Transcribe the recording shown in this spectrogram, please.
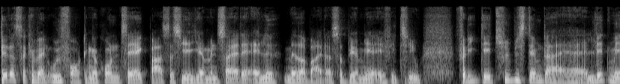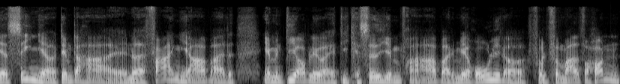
Det, der så kan være en udfordring, og grunden til, at jeg ikke bare så siger, jamen, så er det alle medarbejdere, som bliver mere effektive. Fordi det er typisk dem, der er lidt mere senior, dem, der har øh, noget erfaring i arbejdet, jamen, de oplever, at de kan sidde hjemmefra og arbejde mere roligt og få for meget for hånden,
